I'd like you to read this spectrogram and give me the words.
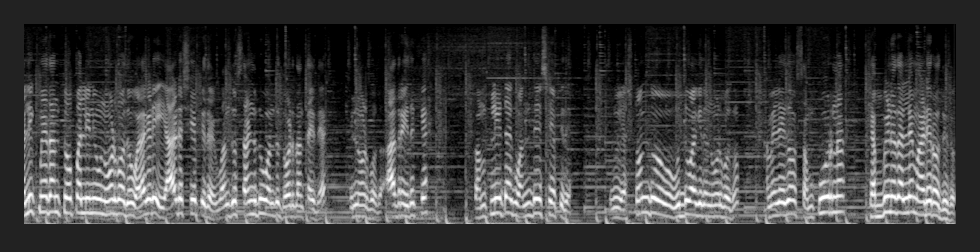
ಮಲಿಕ್ ಮೈದಾನ್ ತೋಪಲ್ಲಿ ನೀವು ನೋಡ್ಬೋದು, ಒಳಗಡೆ ಎರಡು ಶೇಪ್ ಇದೆ. ಒಂದು ಸಣ್ಣದು, ಒಂದು ದೊಡ್ಡದಂತ ಇದೆ. ಇಲ್ಲಿ ನೋಡ್ಬೋದು. ಆದರೆ ಇದಕ್ಕೆ ಕಂಪ್ಲೀಟಾಗಿ ಒಂದೇ ಶೇಪ್ ಇದೆ. ಇದು ಎಷ್ಟೊಂದು ಉದ್ದವಾಗಿದೆ ನೋಡ್ಬೋದು. ಆಮೇಲೆ ಇದು ಸಂಪೂರ್ಣ ಕೆಬ್ಬಿಣದಲ್ಲೇ ಮಾಡಿರೋದು ಇದು.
